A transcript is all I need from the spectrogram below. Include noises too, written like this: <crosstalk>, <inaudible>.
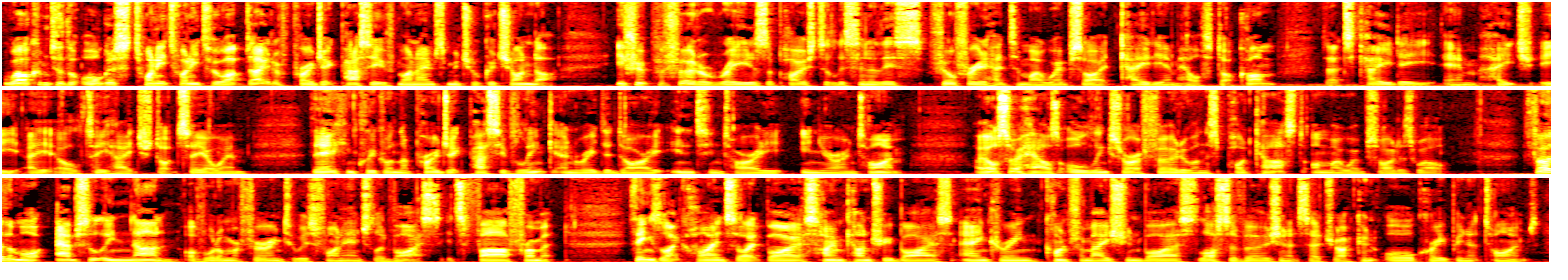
Welcome to the August 2022 update of Project Passive. My name's Mitchell Kuchonda. If you prefer to read as opposed to listen to this, feel free to head to my website, kdmhealth.com. That's kdmhealth.com. There you can click on the Project Passive link and read the diary in its entirety in your own time. I also house all links I refer to on this podcast on my website as well. Furthermore, absolutely none of what I'm referring to is financial advice. It's far from it. Things like hindsight bias, home country bias, anchoring, confirmation bias, loss aversion, etc., can all creep in at times.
